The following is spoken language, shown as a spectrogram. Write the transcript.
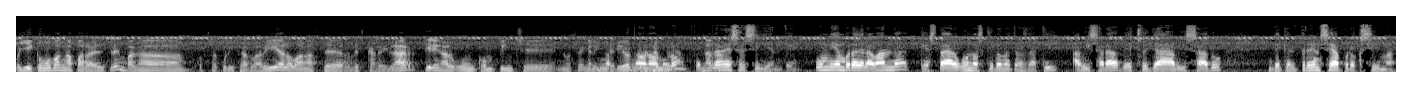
Oye, ¿y cómo van a parar el tren? ¿Van a obstaculizar la vía? ¿Lo van a hacer descarrilar? ¿Tienen algún compinche, no sé, en el interior, no, por no, ejemplo? mira, el Nada. plan es el siguiente. Un miembro de la banda, que está a algunos kilómetros de aquí, avisará, de hecho ya ha avisado, de que el tren se aproxima.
